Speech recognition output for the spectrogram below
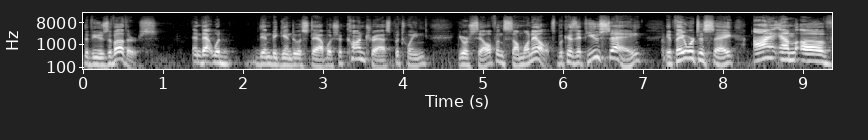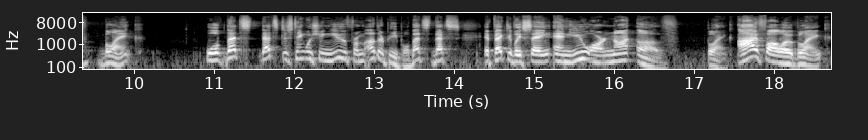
the views of others. And that would then begin to establish a contrast between yourself and someone else. Because if you say, if they were to say, I am of blank, well, that's, that's distinguishing you from other people. That's, that's effectively saying, and you are not of blank. I follow blank.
